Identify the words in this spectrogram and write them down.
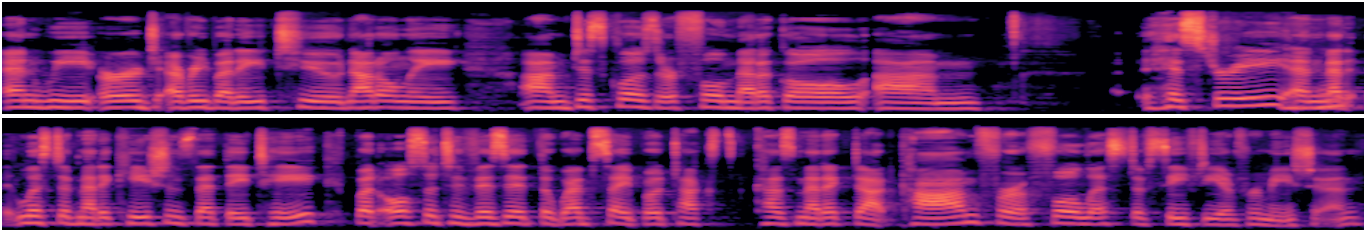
and we urge everybody to not only um, disclose their full medical um, history and med- list of medications that they take, but also to visit the website botoxcosmetic.com for a full list of safety information.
